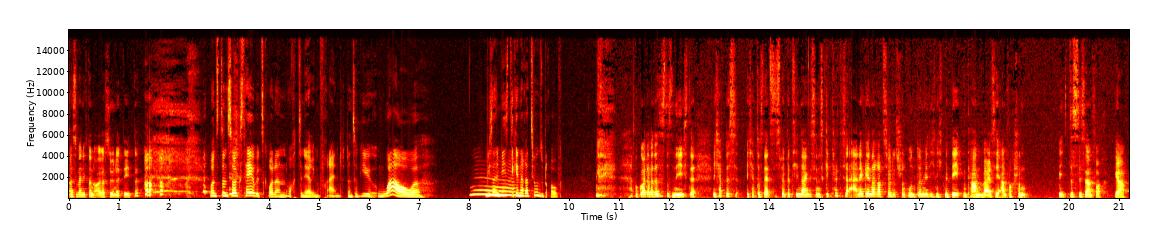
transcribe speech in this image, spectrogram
Also wenn ich dann eure Söhne date. Wenn du dann sagst, hey, ich habe jetzt gerade einen 18-jährigen Freund, dann sage ich, wow, wie, sind, wie ist die Generation so drauf? Oh Gott, aber das ist das Nächste. Ich habe das, ich hab das letztes Mal bei Tinder angesehen. Es gibt halt diese eine Generation jetzt schon unter mir, die ich nicht mehr daten kann, weil sie einfach schon. Das ist einfach, ja.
